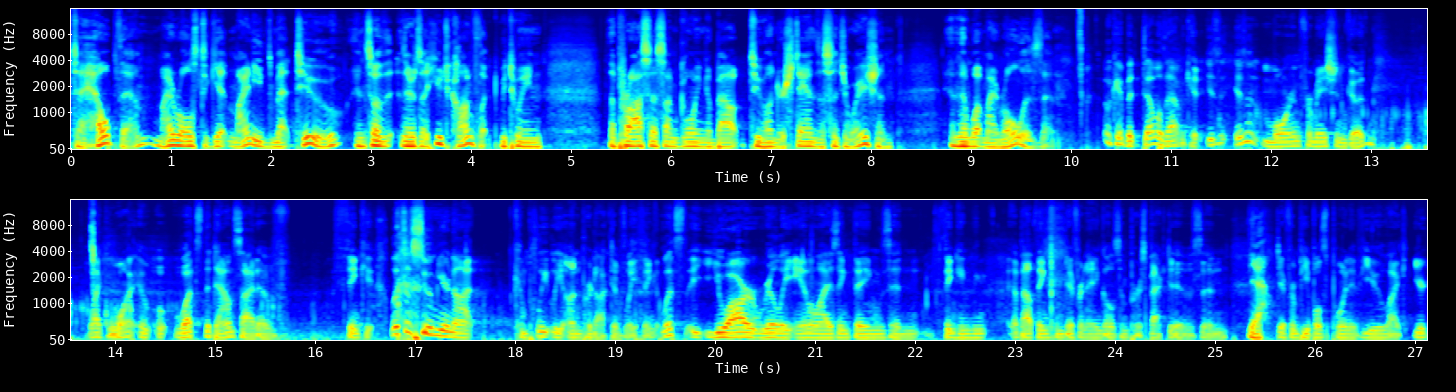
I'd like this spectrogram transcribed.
to help them. My role is to get my needs met too. And so th- there's a huge conflict between the process I'm going about to understand the situation and then what my role is then. Okay, but devil's advocate isn't isn't more information good? Like, why? What's the downside of thinking? Let's assume you're not completely unproductively thinking. Let's you are really analyzing things and thinking about things from different angles and perspectives and Yeah. different people's point of view. Like, you're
